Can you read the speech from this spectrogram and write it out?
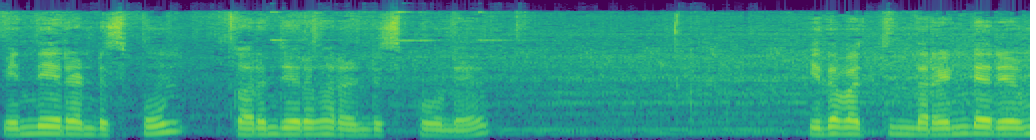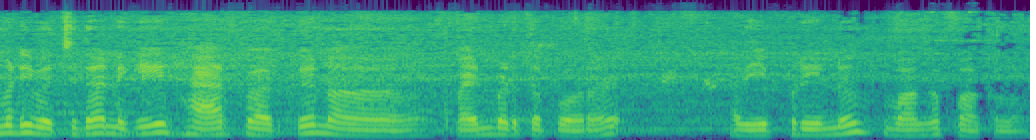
வெந்தயம் ரெண்டு ஸ்பூன் கருஞ்சீரகம் ரெண்டு ஸ்பூனு இதை வச்சு இந்த ரெண்டு ரெமெடி வச்சு தான் இன்றைக்கி ஹேர் பேக்கு நான் பயன்படுத்த போகிறேன் அது எப்படின்னு வாங்க பார்க்கலாம்.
